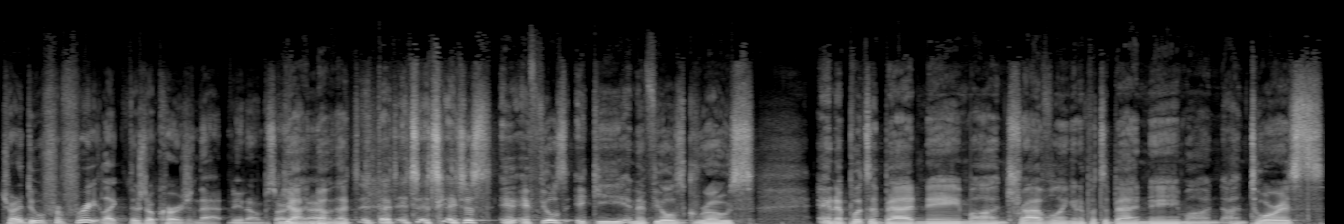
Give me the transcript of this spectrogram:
try to do it for free. Like there's no courage in that. You know, I'm sorry. yeah, Uh, no, that's it, that's- it's, it's it's just it, it feels icky and it feels gross, and it puts a bad name on traveling and it puts a bad name on on tourists,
